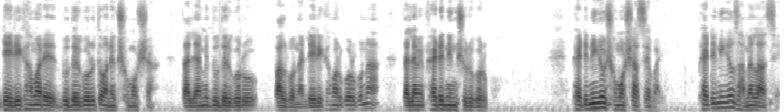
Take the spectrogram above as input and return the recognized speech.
ডেইরি খামারে দুধের গরুতে অনেক সমস্যা। তাহলে আমি দুধের গরু পালবো না, ডেইরি খামার করব না, তাহলে আমি ফ্যাটেনিং শুরু করব। ফ্যাটেনিংয়েও সমস্যা আছে ভাই। ফ্যাটেনিংয়েও ঝামেলা আছে।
